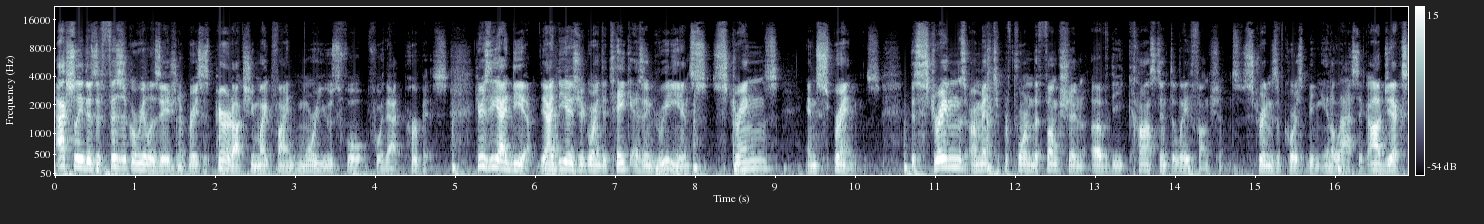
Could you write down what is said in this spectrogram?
Actually, there's a physical realization of Braess's paradox you might find more useful for that purpose. Here's the idea. The idea is you're going to take as ingredients strings and springs. The strings are meant to perform the function of the constant delay functions. Strings, of course, being inelastic objects.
